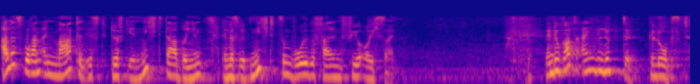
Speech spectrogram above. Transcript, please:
Alles, woran ein Makel ist, dürft ihr nicht darbringen, denn es wird nicht zum Wohlgefallen für euch sein. Wenn du Gott ein Gelübde gelobst,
